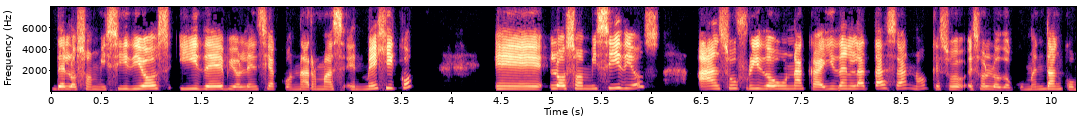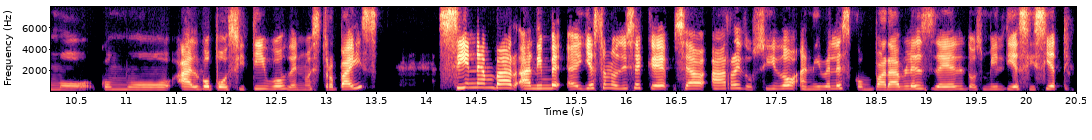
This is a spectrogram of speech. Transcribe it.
de los homicidios y de violencia con armas en México. Eh, los homicidios han sufrido una caída en la tasa, ¿no? Que eso, eso lo documentan como, algo positivo de nuestro país. Sin embargo, y esto nos dice que se ha reducido a niveles comparables del 2017.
